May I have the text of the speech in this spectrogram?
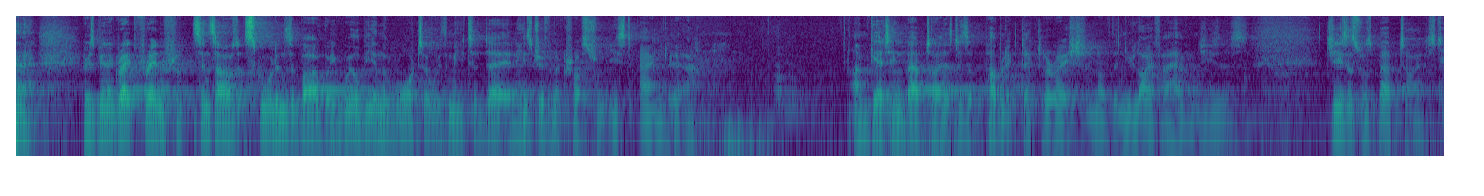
who's been a great friend from, since I was at school in Zimbabwe, will be in the water with me today, and he's driven across from East Anglia. I'm getting baptized as a public declaration of the new life I have in Jesus. Jesus was baptized.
